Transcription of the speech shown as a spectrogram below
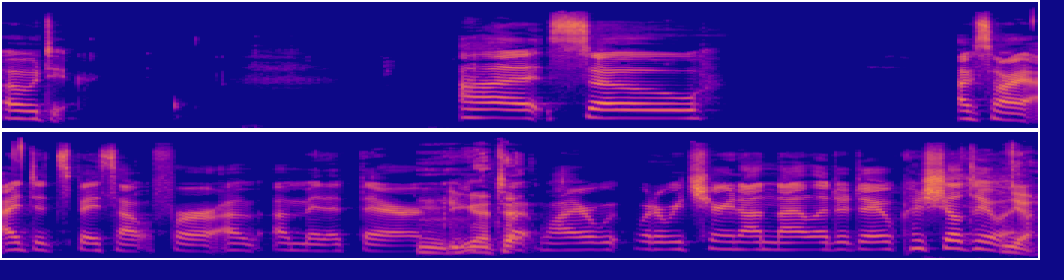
Oh dear. Uh, so I'm sorry, I did space out for a, a minute there. Mhm. You gonna ta- What, why are we? What are we cheering on Nyla to do? Because she'll do it. Yeah.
